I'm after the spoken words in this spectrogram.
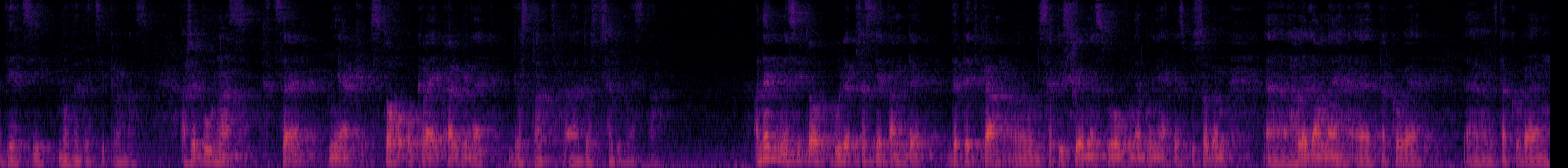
věci, nové věci pro nás. A že Bůh nás chce nějak z toho okraje Karvine dostat eh, do středu města. A nevím, jestli to bude přesně tam, kde, kde teďka eh, sepisujeme smlouvu nebo nějakým způsobem eh, hledáme takové, takové,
